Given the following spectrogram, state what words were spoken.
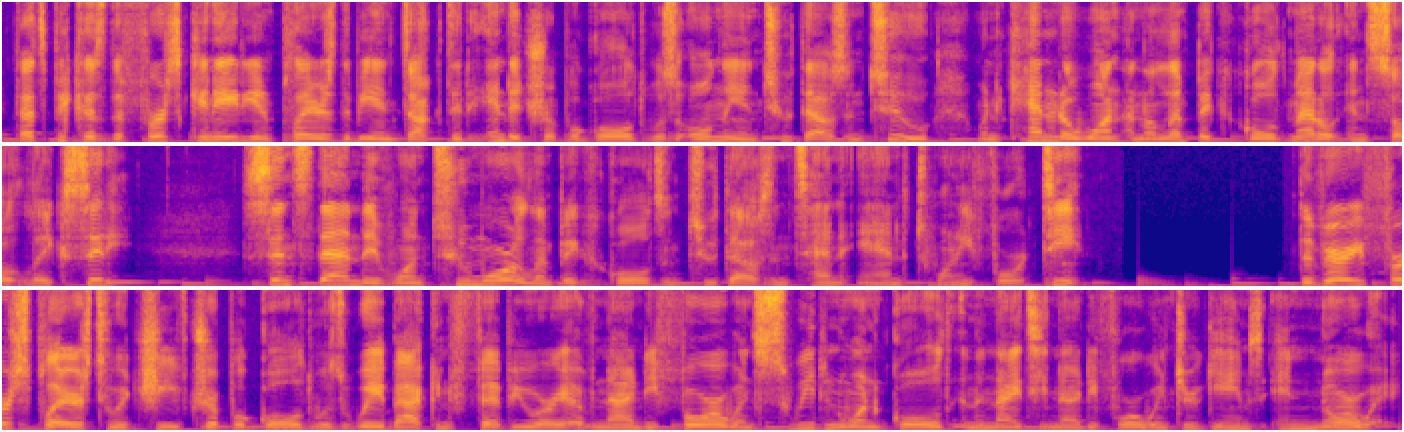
That's because the first Canadian players to be inducted into Triple Gold was only in 2002 when Canada won an Olympic gold medal in Salt Lake City. Since then, they've won two more Olympic golds in 2010 and 2014. The very first players to achieve triple gold was way back in February of 94 when Sweden won gold in the 1994 Winter Games in Norway.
